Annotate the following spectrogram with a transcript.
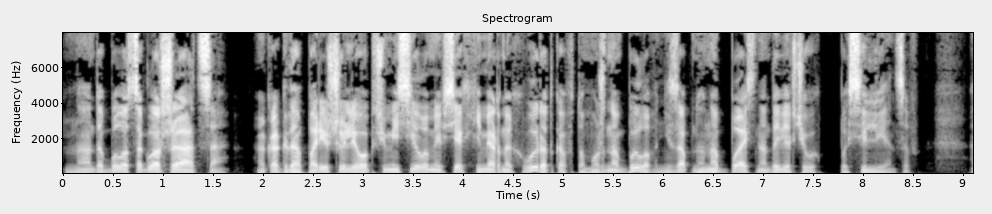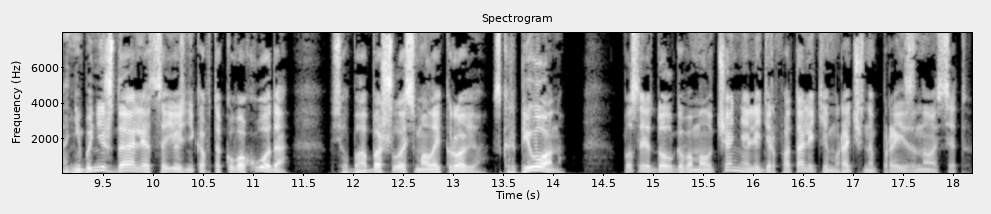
Надо было соглашаться. А когда порешили общими силами всех химерных выродков, то можно было внезапно напасть на доверчивых поселенцев. Они бы не ждали от союзников такого хода. Все бы обошлось малой кровью. Скорпион!» После долгого молчания лидер Фаталити мрачно произносит.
